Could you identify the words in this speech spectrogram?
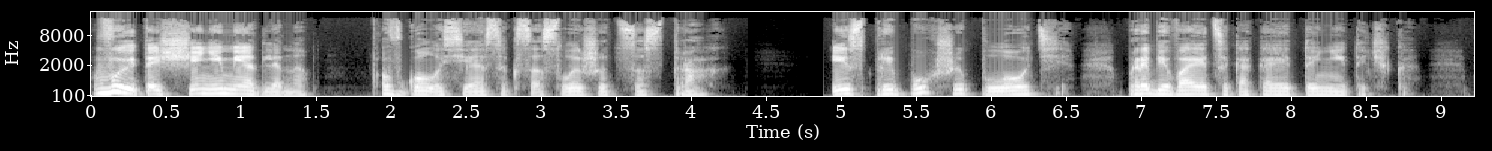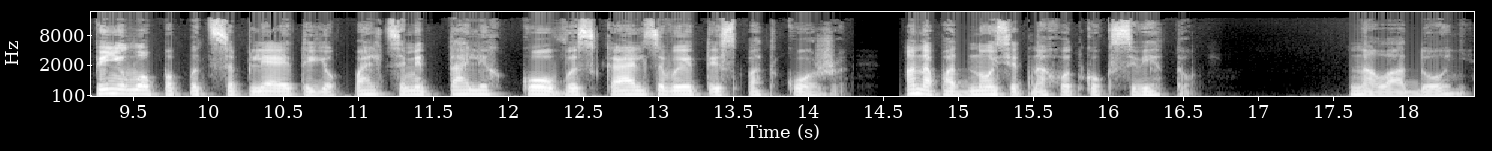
Вытащи немедленно! В голосе Эссекса слышится страх. Из припухшей плоти пробивается какая-то ниточка. Пенелопа подцепляет ее пальцами, та легко выскальзывает из-под кожи. Она подносит находку к свету. На ладони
